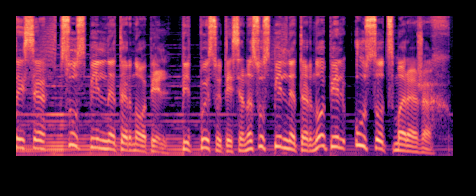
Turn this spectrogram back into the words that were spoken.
Ви Суспільне Тернопіль. Підписуйтеся на Суспільне Тернопіль у соцмережах.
